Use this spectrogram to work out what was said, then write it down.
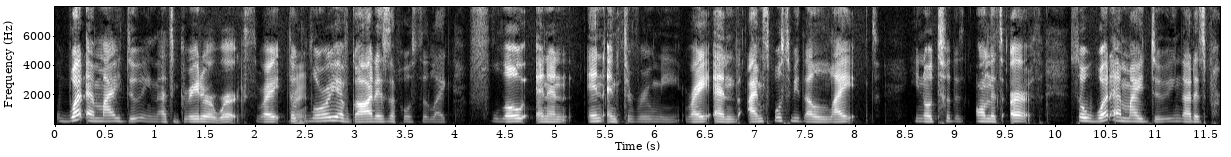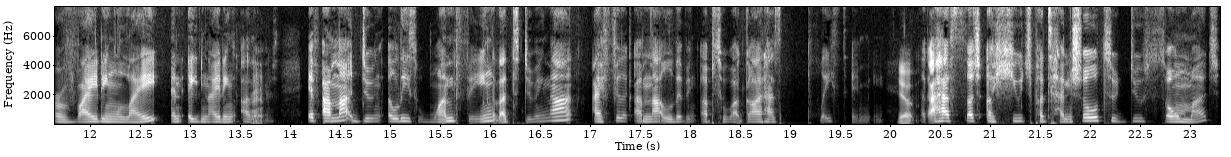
what am I doing that's greater works, right? The Right. glory of God is supposed to like flow in and in and through me, right? And I'm supposed to be the light, you know, to this on this earth. So what am I doing that is providing light and igniting others? If I'm not doing at least one thing that's doing that, I feel like I'm not living up to what God has placed in me. Yep. Like I have such a huge potential to do so much.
